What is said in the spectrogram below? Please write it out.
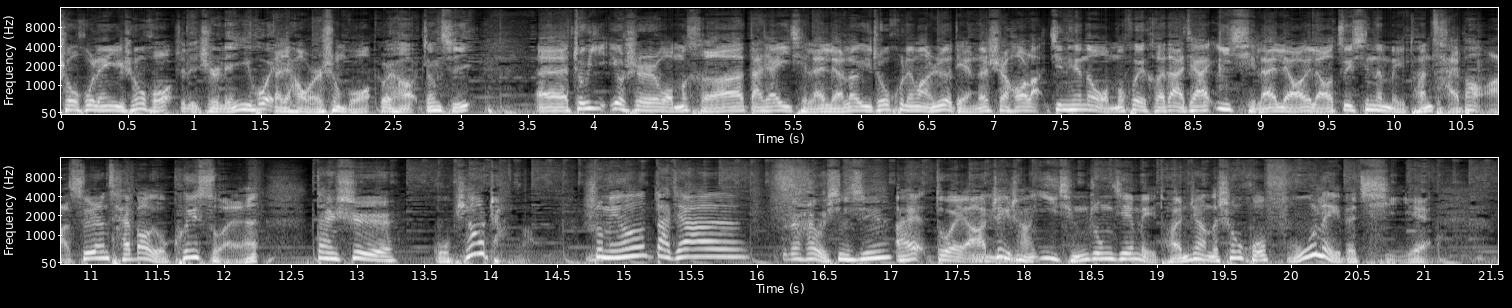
享受互联易生活。这里是联谊会，大家好，我是盛博。各位好，张琪。呃，周一又是我们和大家一起来聊聊一周互联网热点的时候了。今天呢，我们会和大家一起来聊一聊最新的美团财报啊。虽然财报有亏损，但是股票涨了，说明大家对这还有信心。哎，对啊，这场疫情中间，美团这样的生活服务类的企业。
